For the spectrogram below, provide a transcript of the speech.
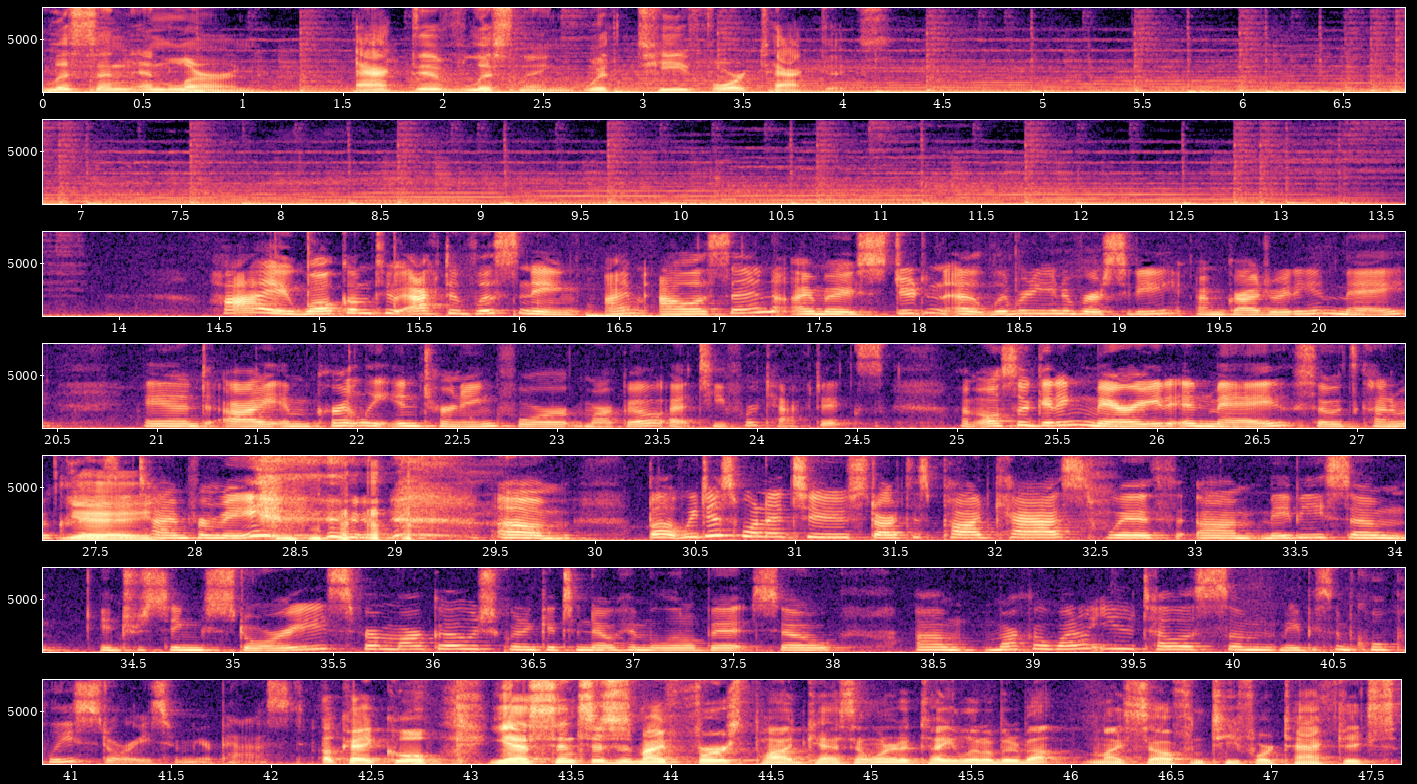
listen, and learn. Active listening with T4 Tactics. Hi, welcome to Active Listening. I'm Allison. I'm a student at Liberty University. I'm graduating in May, and I am currently interning for Marco at T4 Tactics. I'm also getting married in May, so it's kind of a crazy Yay. time for me. um, but we just wanted to start this podcast with um, maybe some interesting stories from Marco. We're just going to get to know him a little bit. So, um, Marco, why don't you tell us some maybe some cool police stories from your past? Okay, cool. Yeah, since this is my first podcast, I wanted to tell you a little bit about myself and T4 Tactics.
